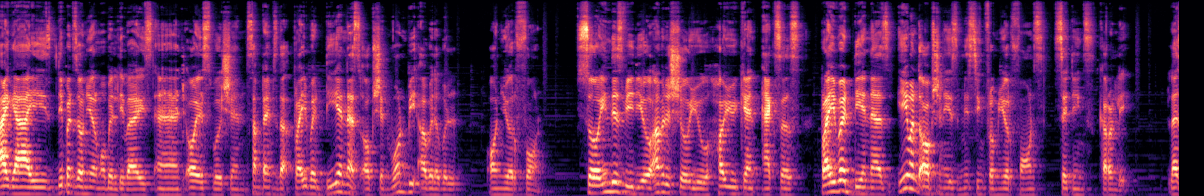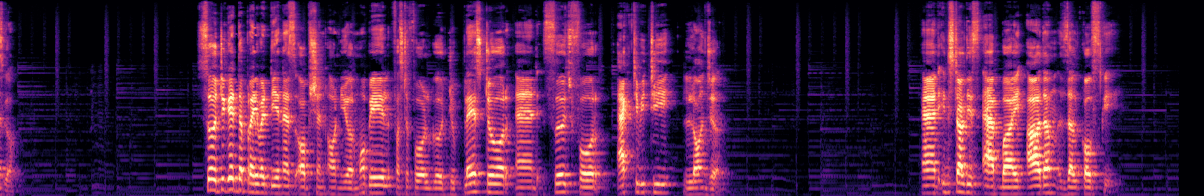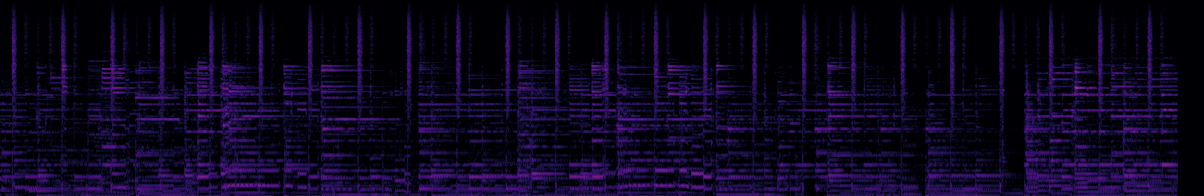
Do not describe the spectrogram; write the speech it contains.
Hi guys, depends on your mobile device and OS version. Sometimes the private DNS option won't be available on your phone. So in this video, I'm going to show you how you can access private DNS even the option is missing from your phone's settings currently. Let's go. So to get the private DNS option on your mobile, first of all go to Play Store and search for Activity Launcher and install this app by Adam Szalkowski.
